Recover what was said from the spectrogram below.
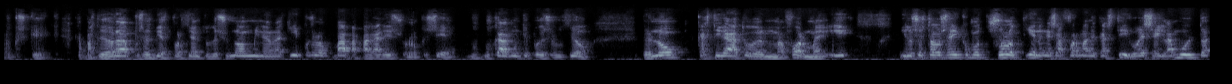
Pues que, a partir de ahora, pues el 10% de su nómina de aquí, pues lo va a pagar eso, lo que sea, buscar algún tipo de solución, pero no castigar a todo de la misma forma. Y, los estados ahí, como solo tienen esa forma de castigo, esa y la multa,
